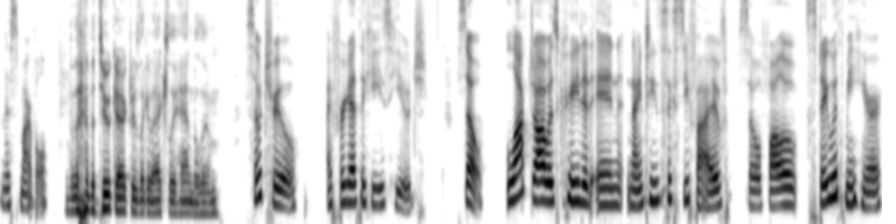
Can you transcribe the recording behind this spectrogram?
Miss Marvel. The, the two characters that could actually handle him. So true. I forget that he's huge. So, Lockjaw was created in 1965. So, follow, stay with me here.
